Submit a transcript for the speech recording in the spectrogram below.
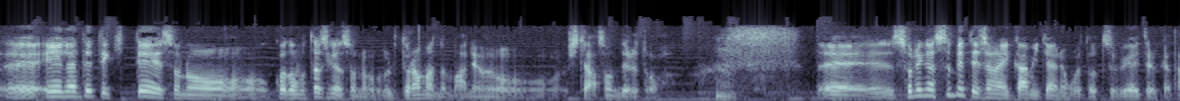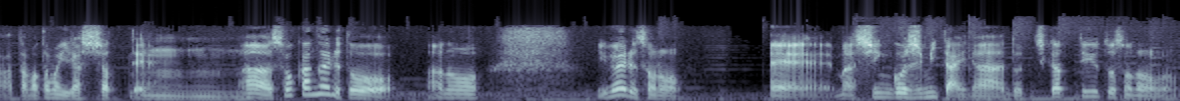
えー映画出てきて、その子供たちがそのウルトラマンの真似をして遊んでると。うんえーそれが全てじゃないかみたいなことをつぶやいてる方がたまたまいらっしゃって、うんうんうん。ああそう考えると、あの、いわゆるその、えーまあ、シンゴジみたいな、どっちかっていうと、その、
